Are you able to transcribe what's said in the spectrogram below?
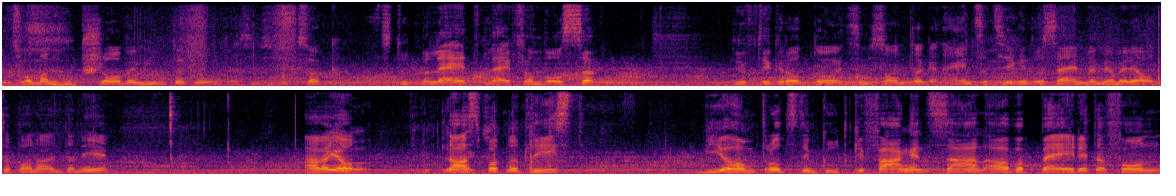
Jetzt haben wir einen Hubschrauber im Hintergrund. Also wie gesagt, es tut mir leid, live am Wasser. Dürfte gerade da jetzt am Sonntag ein Einsatz irgendwo sein, weil wir haben ja die Autobahn auch in der Nähe. Aber ja, last but not least, wir haben trotzdem gut gefangen, sind aber beide davon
